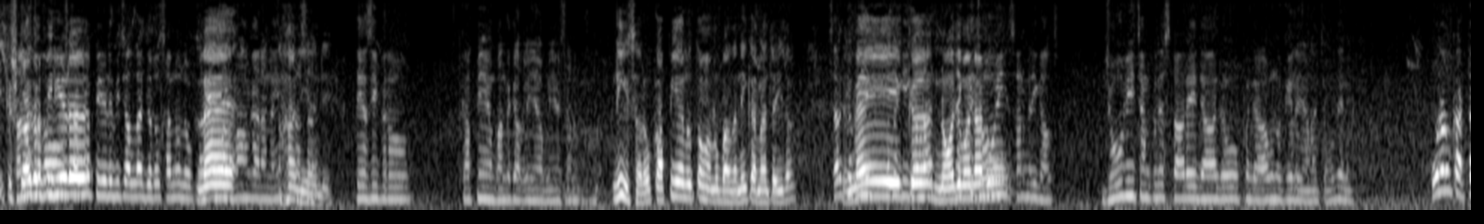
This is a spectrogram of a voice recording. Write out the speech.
ਇੱਕ ਸਟਰਗਲ ਪੀਰੀਅਡ ਸਟਰਗਲ ਪੀਰੀਅਡ ਵੀ ਚੱਲਦਾ ਜਦੋਂ ਸਾਨੂੰ ਲੋਕਾਂ ਨੇ ਮੈਂ- ਹੰਗਾਰਾ ਨਹੀਂ ਦਿੱਤਾ ਹਾਂਜੀ ਹਾਂਜੀ। ਤੇ ਅਸੀਂ ਫਿਰ ਉਹ ਕਾਪੀਆਂ ਬੰਦ ਕਰ ਲਈਆਂ ਆਪਣੀਆਂ ਸਰ। ਨਹੀਂ ਸਰ ਉਹ ਕਾਪੀਆਂ ਨੂੰ ਤੁਹਾਨੂੰ ਬੰਦ ਨਹੀਂ ਕਰਨਾ ਚਾਹੀਦਾ। ਸਰ ਕਿਉਂਕਿ ਮੈਂ ਪਤਾ ਕੀ ਇੱਕ ਗੱਲ ਆ, ਨੌਜਵਾਨਾਂ ਜੋ ਨੂੰ- ਵੀ- ਸਰ ਮੇਰੀ ਗੱਲ ਸੁਣ। ਜੋ ਵੀ ਚਮਕਦੇ ਸਿਤਾਰੇ ਜਾਂ ਜੋ ਪੰਜਾਬ ਨੂੰ ਅੱਗੇ ਲਿਜਾਣਾ ਚਾਹੁੰਦੇ ਨੇ ਉਹਨਾਂ ਨੂੰ ਘੱਟ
